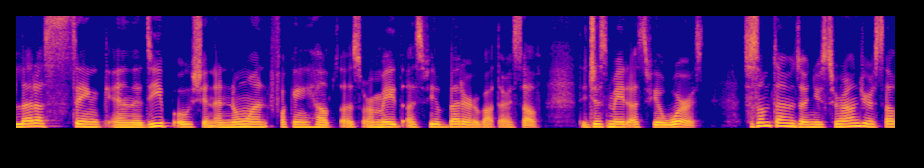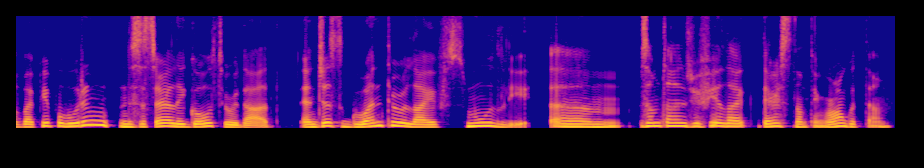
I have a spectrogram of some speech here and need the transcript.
let us sink in the deep ocean and no one fucking helped us or made us feel better about ourselves. They just made us feel worse. So sometimes when you surround yourself by people who didn't necessarily go through that, and just went through life smoothly, um, sometimes we feel like there's something wrong with them.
